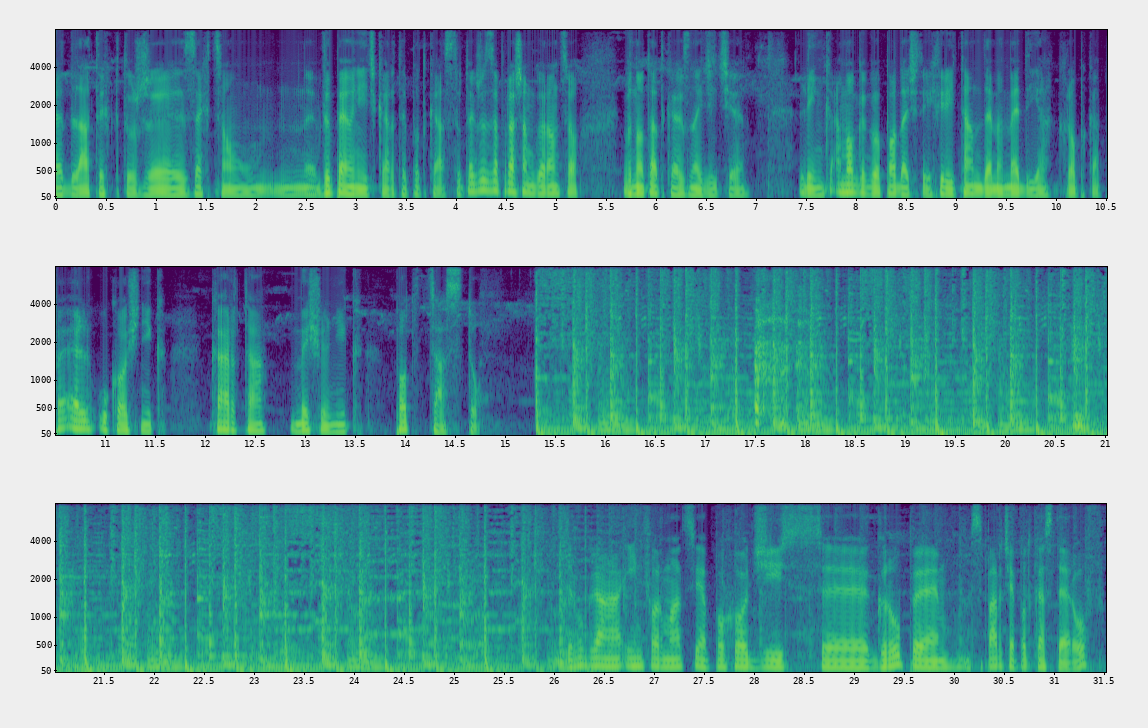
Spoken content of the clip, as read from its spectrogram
dla tych, którzy zechcą mm, wypełnić kartę podcastu. Także zapraszam gorąco. W notatkach znajdziecie link, a mogę go podać w tej chwili tandemmedia.pl ukośnik karta myślnik podcastu. Druga informacja pochodzi z e, grupy wsparcia podcasterów.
